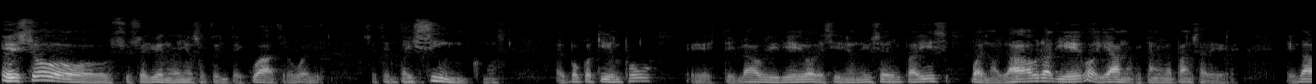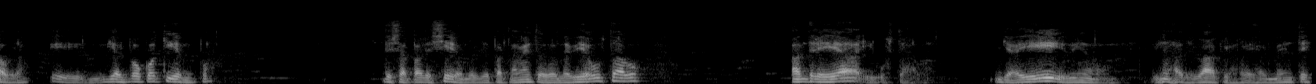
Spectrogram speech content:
Eso sucedió en el año 74, bueno, 75. Al poco tiempo, este, Laura y Diego decidieron irse del país. Bueno, Laura, Diego y Ana, que están en la panza de, Laura. Y al poco tiempo, desaparecieron del departamento donde vivía Gustavo, Andrea y Gustavo. Y ahí vino, vino la debacle realmente.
